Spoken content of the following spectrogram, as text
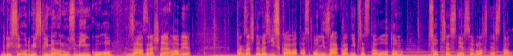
Když si odmyslíme onu zmínku o zázračné hlavě, tak začneme získávat aspoň základní představu o tom, co přesně se vlastně stalo.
